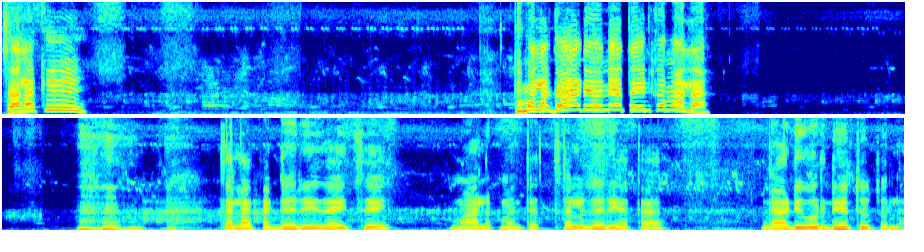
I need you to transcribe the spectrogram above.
चला की. तुम्हाला गाडीवर नेता येईल का मला? चला आता घरी जायचंय. मालक म्हणतात चल घरी आता. गाडीवर नेतो तुला.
